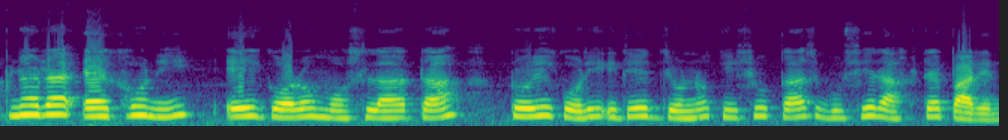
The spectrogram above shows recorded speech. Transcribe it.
আপনারা এখনই এই গরম মশলাটা তৈরি করে, ঈদের জন্য কিছু কাজ গুছিয়ে রাখতে পারেন।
